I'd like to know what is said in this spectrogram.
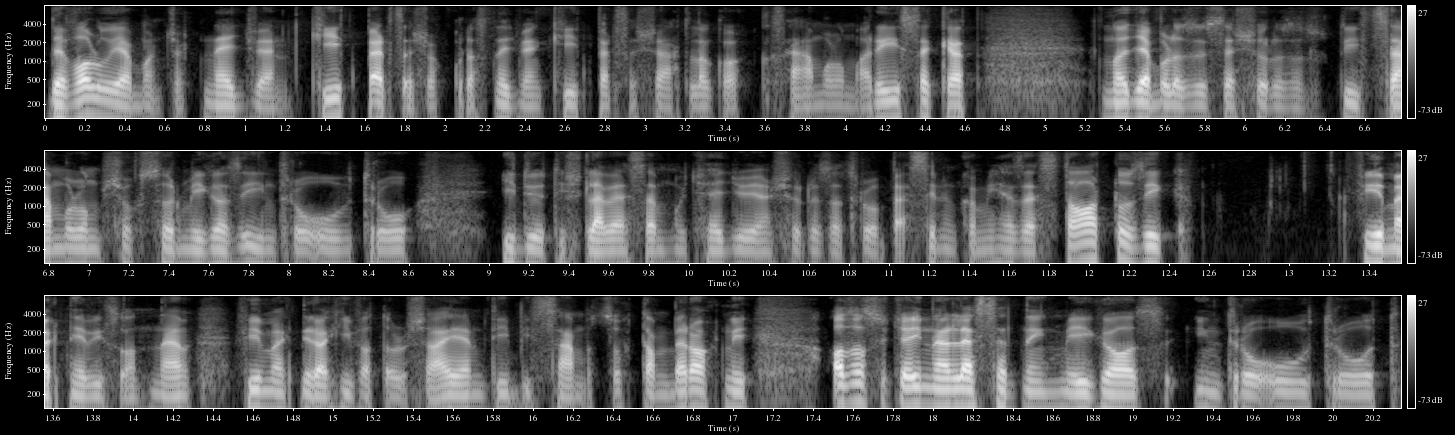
de valójában csak 42 perces, akkor azt 42 perces átlagak számolom a részeket. Nagyjából az összes sorozatot így számolom, sokszor még az intro-outro időt is leveszem, hogyha egy olyan sorozatról beszélünk, amihez ez tartozik. Filmeknél viszont nem. Filmeknél a hivatalos IMDb számot szoktam berakni. Azaz, hogyha innen leszednénk még az intro-outro-t,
